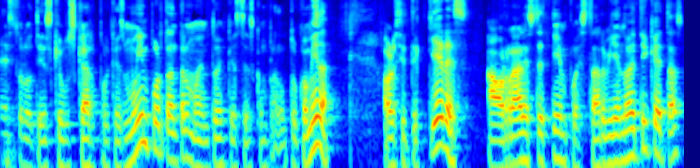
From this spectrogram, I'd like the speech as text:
Esto lo tienes que buscar porque es muy importante al momento en que estés comprando tu comida. Ahora, si te quieres ahorrar este tiempo, estar viendo etiquetas,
